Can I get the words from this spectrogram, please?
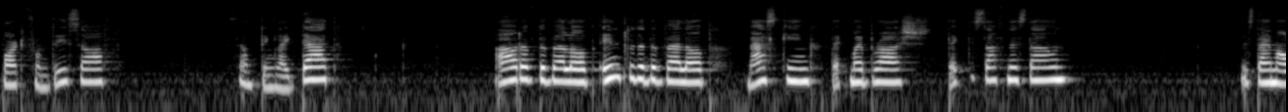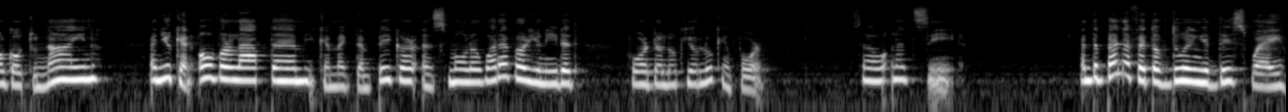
part from this off, something like that. Out of develop, into the develop, masking, take my brush, take the softness down. This time I'll go to 9 and you can overlap them, you can make them bigger and smaller, whatever you needed for the look you're looking for. So let's see, and the benefit of doing it this way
